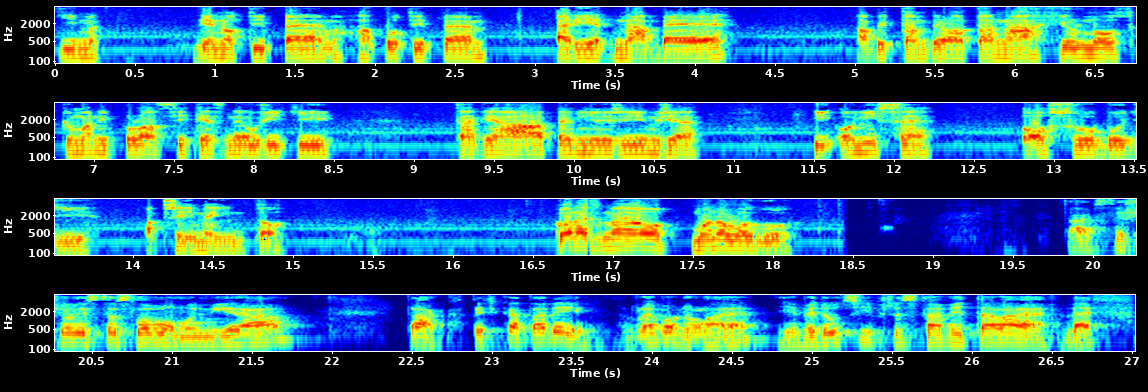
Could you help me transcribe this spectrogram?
tím genotypem, hapotypem R1b aby tam byla ta náchylnost k manipulaci, ke zneužití, tak já ale pevně věřím, že i oni se osvobodí a přejme jim to. Konec mého monologu. Tak, slyšeli jste slovo Mojmíra. Tak, teďka tady vlevo dole je vedoucí představitelé VEF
